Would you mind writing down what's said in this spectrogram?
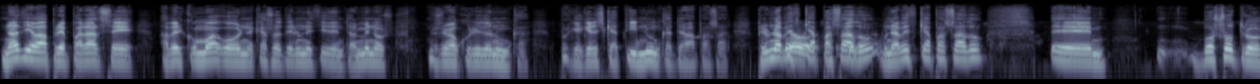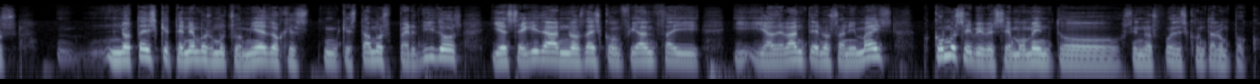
nadie va a prepararse a ver cómo hago en el caso de tener un accidente, al menos no se me ha ocurrido nunca, porque crees que a ti nunca te va a pasar. Pero una vez que ha pasado, una vez que ha pasado, eh, vosotros notáis que tenemos mucho miedo, que, que, estamos perdidos y enseguida nos dais confianza y, y adelante nos animáis, ¿Cómo se vive ese momento, si nos puedes contar un poco?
